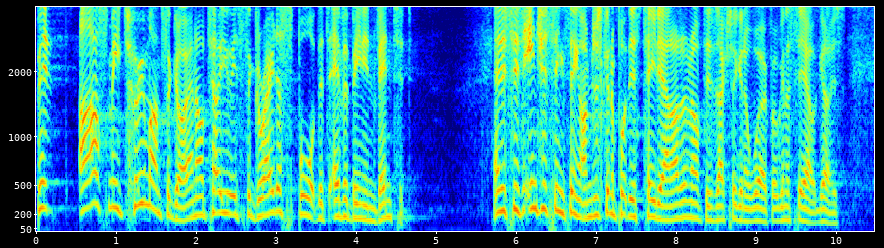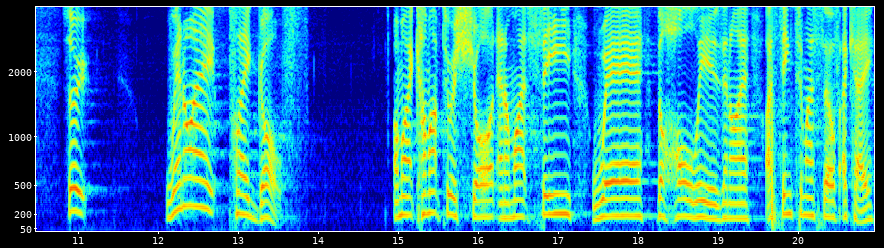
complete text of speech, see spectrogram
but ask me two months ago and I'll tell you it's the greatest sport that's ever been invented. And it's this interesting thing. I'm just going to put this tee down. I don't know if this is actually going to work, but we're going to see how it goes. So, when I play golf, I might come up to a shot and I might see where the hole is. And I, I think to myself, okay,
